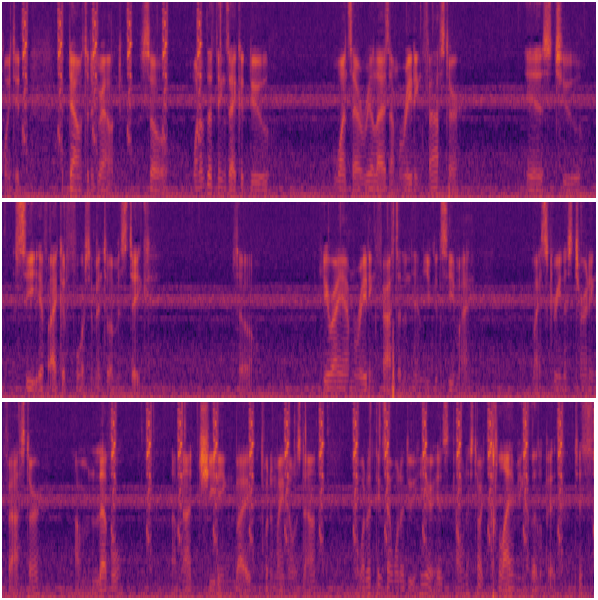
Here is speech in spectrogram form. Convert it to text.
pointed down to the ground. So one of the things I could do once I realize I'm rating faster is to see if I could force him into a mistake. So here I am rating faster than him. You can see my my screen is turning faster. I'm level. I'm not cheating by putting my nose down one of the things I want to do here is I want to start climbing a little bit, just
